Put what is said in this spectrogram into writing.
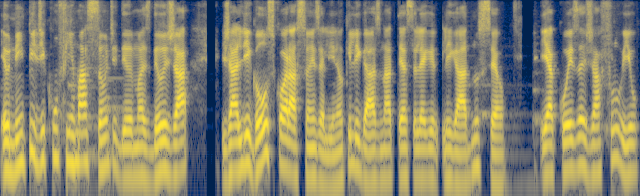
Eu nem pedi confirmação de Deus, mas Deus já já ligou os corações ali, não que ligasse na testa, ligado no céu. E a coisa já fluiu.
